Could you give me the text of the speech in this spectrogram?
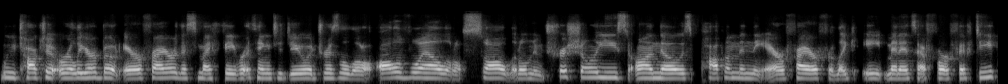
we talked earlier about air fryer. This is my favorite thing to do. I drizzle a little olive oil, a little salt, a little nutritional yeast on those, pop them in the air fryer for like eight minutes at 450.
